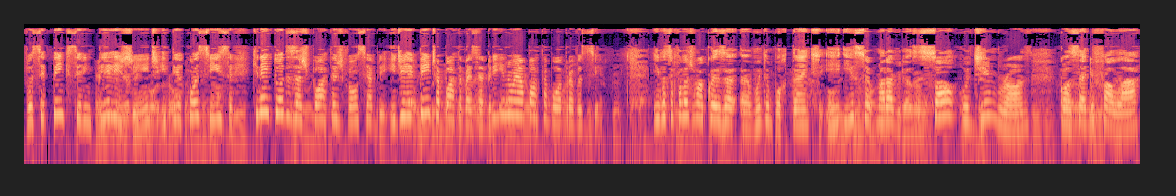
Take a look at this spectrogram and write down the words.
Você tem que ser inteligente e ter consciência que nem todas as portas vão se abrir. E, de repente, a porta vai se abrir e não é a porta boa para você. E você falou de uma coisa uh, muito importante, e isso é maravilhoso. Só o Jim Brown consegue falar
